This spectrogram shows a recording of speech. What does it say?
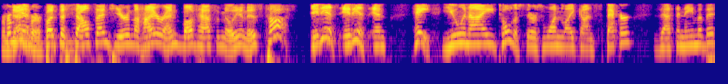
from, From Denver. Denver. But the south end here and the higher end, above half a million, is tough. It is. It is. And hey, you and I told us there's one like on Specker. Is that the name of it?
